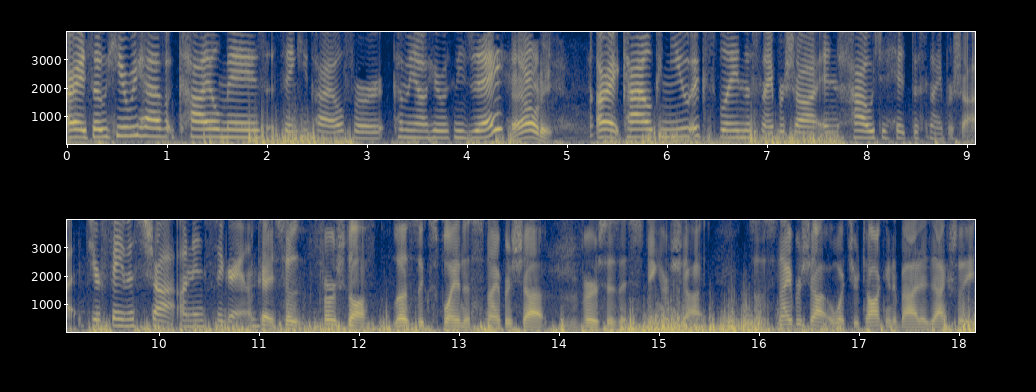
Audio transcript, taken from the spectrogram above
All right, so here we have Kyle Mays. Thank you, Kyle, for coming out here with me today. Howdy. All right, Kyle, can you explain the sniper shot and how to hit the sniper shot? It's your famous shot on Instagram. Okay, so first off, let's explain a sniper shot versus a stinger shot. So the sniper shot, what you're talking about, is actually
